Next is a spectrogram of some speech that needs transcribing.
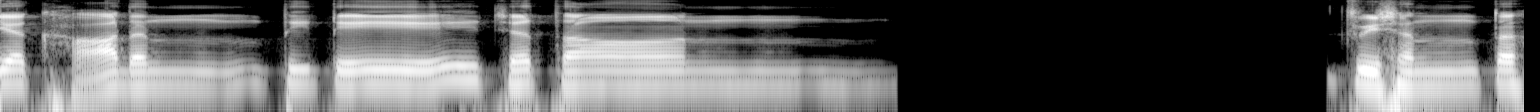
खादन्ति ते च तान्। द्विषन्तः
